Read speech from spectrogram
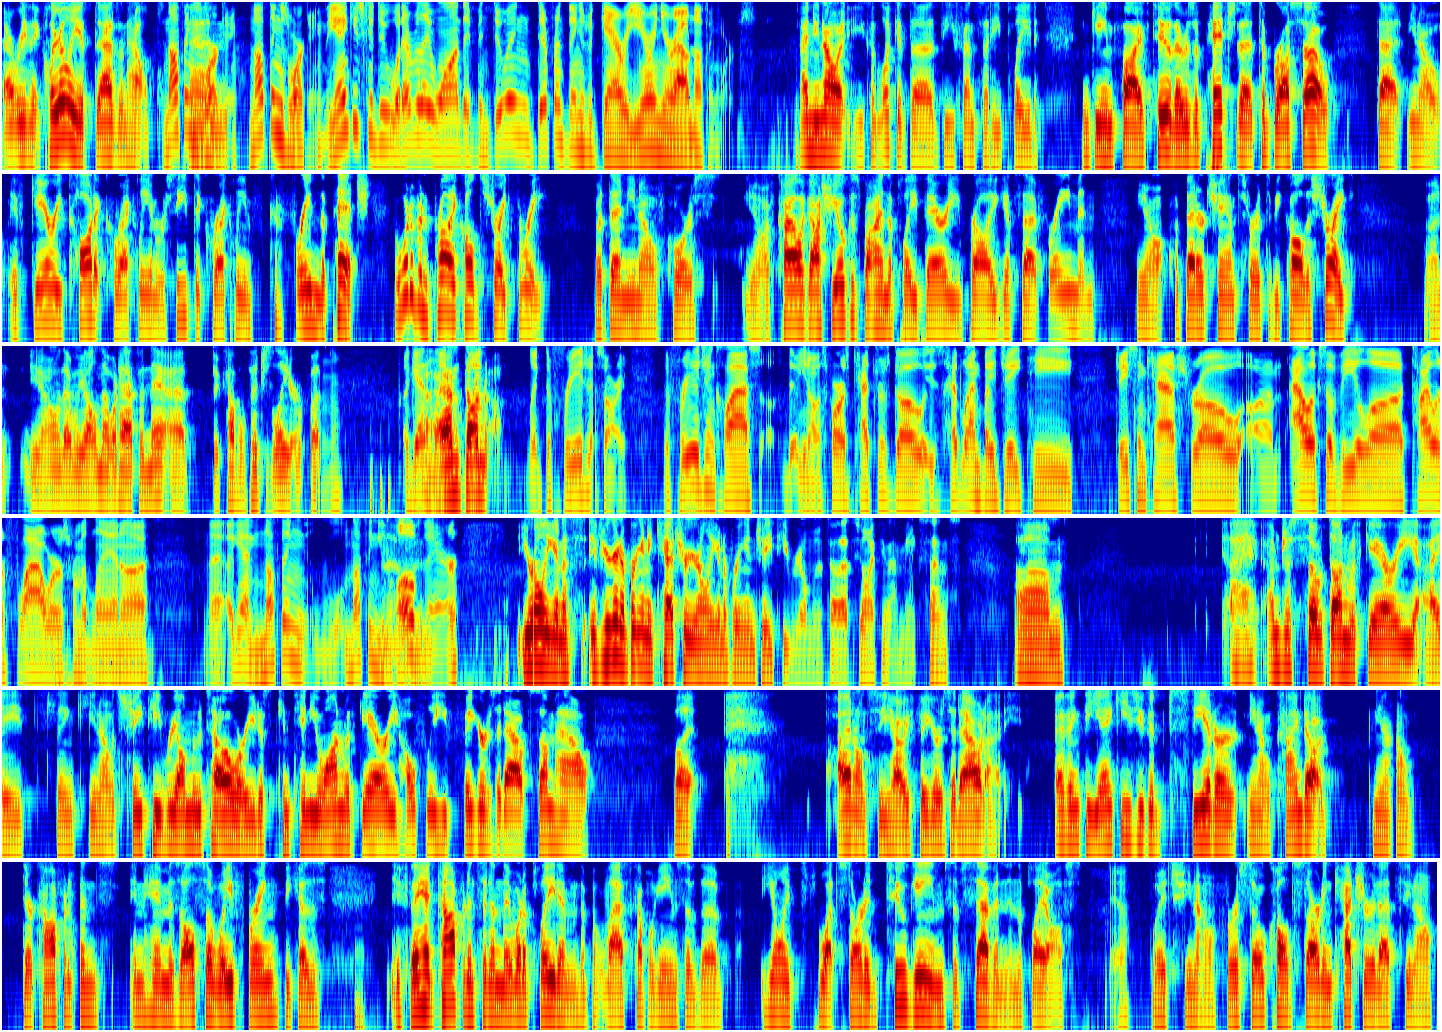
everything. Clearly, it hasn't helped. Nothing's And- working. Nothing's working. The Yankees could do whatever they want. They've been doing different things with Gary year in year out. Nothing works. And you know what? You can look at the defense that he played in Game Five too. There was a pitch that to Brosseau that you know if Gary caught it correctly and received it correctly and f- could frame the pitch, it would have been probably called strike three. But then you know, of course, you know if Kyle Higashioka's behind the plate there, he probably gets that frame and you know a better chance for it to be called a strike. But you know, then we all know what happened there uh, a couple pitches later. But Again, I- like, I'm done- Like, like the free agent. Sorry, the free agent class. You know, as far as catchers go, is headlined by JT, Jason Castro, um, Alex Avila, Tyler Flowers from Atlanta. Uh, again, nothing, nothing you love there. you're only gonna if you're gonna bring in a catcher, you're only gonna bring in JT Realmuto. That's the only thing that makes sense. Um, I, I'm just so done with Gary. I think you know it's JT Realmuto, or you just continue on with Gary. Hopefully, he figures it out somehow. But I don't see how he figures it out. I I think the Yankees, you could see it, are you know kind of you know their confidence in him is also wavering because if they had confidence in him, they would have played him the last couple games of the. He only what started two games of seven in the playoffs, Yeah. which you know for a so-called starting catcher that's you know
